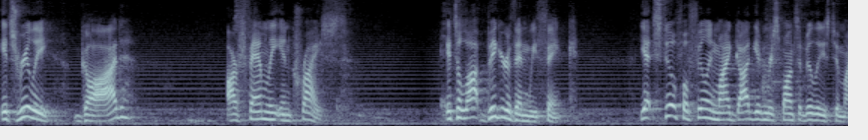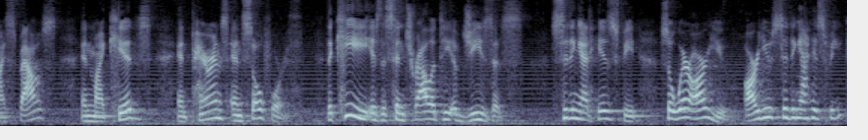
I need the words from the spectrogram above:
It's really God, our family in Christ. It's a lot bigger than we think. Yet still fulfilling my God given responsibilities to my spouse and my kids and parents and so forth. The key is the centrality of Jesus, sitting at his feet. So, where are you? Are you sitting at his feet?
